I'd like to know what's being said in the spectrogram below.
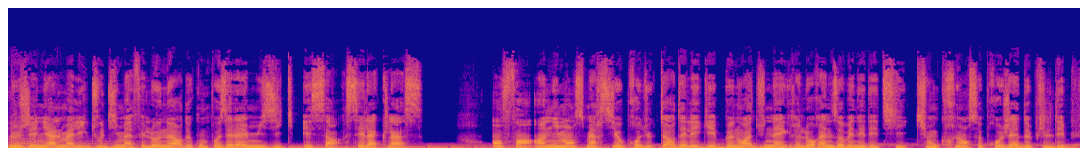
Le génial Malik Judy m'a fait l'honneur de composer la musique et ça, c'est la classe. Enfin, un immense merci aux producteurs délégués Benoît Dunègre et Lorenzo Benedetti qui ont cru en ce projet depuis le début.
